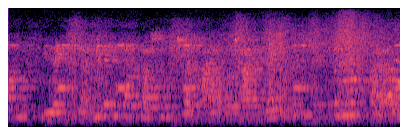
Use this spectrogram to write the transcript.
Verschiedene Sorten, wie 600 Milliliter Flaschen, statt 3,63 Euro für nur noch 2,89 Euro.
